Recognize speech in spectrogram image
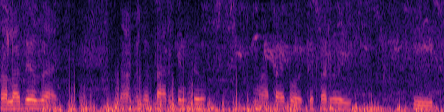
তলা দিয়ে যায়, তাহলে তার কিন্তু মাথায় পড়তে পারে ওই ইট।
